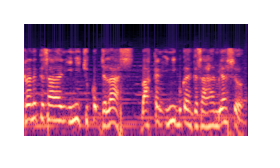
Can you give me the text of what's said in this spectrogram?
Kerana kesalahan ini cukup jelas. Bahkan ini bukan kesalahan biasa.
